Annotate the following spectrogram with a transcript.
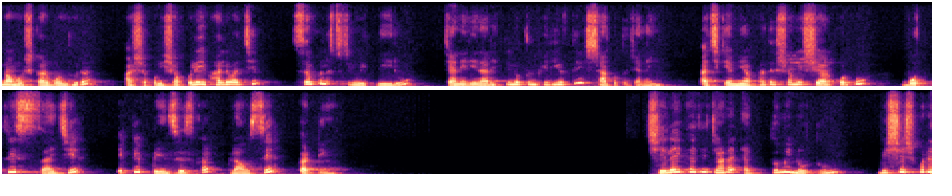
নমস্কার বন্ধুরা, আশা করি সকলেই ভালো আছেন। সিম্পল স্টিচিং উইথ নিরু চ্যানেলের আরেকটি নতুন ভিডিওতে স্বাগত জানাই। আজকে আমি আপনাদের সঙ্গে শেয়ার করব বত্রিশ সাইজের একটি প্রিন্সেস কাট ব্লাউজের কাটিং সেলাই কাজে যারা একদমই নতুন, বিশেষ করে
